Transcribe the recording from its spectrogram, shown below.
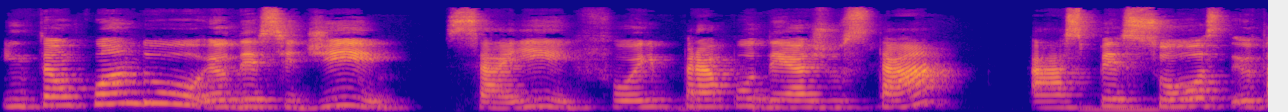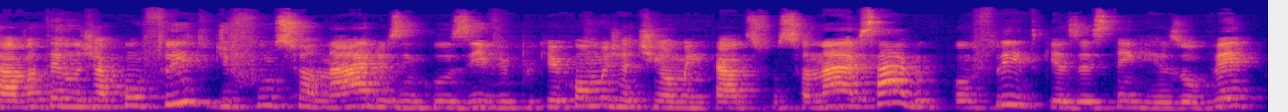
Então, quando eu decidi sair, foi para poder ajustar as pessoas, eu tava tendo já conflito de funcionários, inclusive, porque como já tinha aumentado os funcionários, sabe? O conflito que às vezes tem que resolver.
